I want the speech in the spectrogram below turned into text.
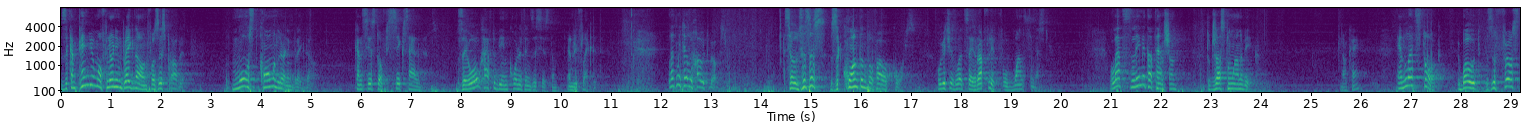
The compendium of learning breakdown for this problem, most common learning breakdown, consists of six elements. They all have to be encoded in the system and reflected. Let me tell you how it works. So this is the content of our course, which is, let's say, roughly for one semester. Let's limit attention to just one week. Okay? And let's talk about the first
